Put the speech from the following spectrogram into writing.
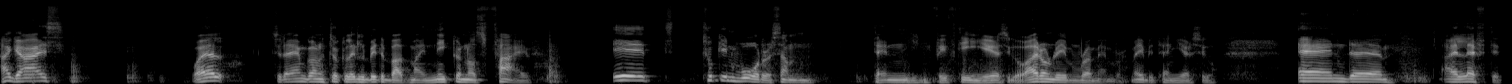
Hi guys. Well, today I'm going to talk a little bit about my Nikonos 5. It took in water some 10, 15 years ago. I don't even remember. Maybe 10 years ago. And uh, I left it.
